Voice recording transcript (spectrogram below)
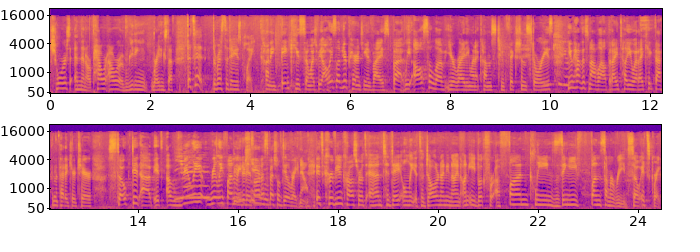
chores and then our power hour of reading, writing stuff. That's it. The rest of the day is play. Connie, thank you so much. We always love your parenting advice, but we also love your writing when it comes to fiction stories. You have this novel out that I tell you what, I kicked back in the pedicure chair, soaked it up. It's a really, really fun read. It is on a special deal right now. It's Caribbean Crossroads, and today only it's $1.99 on ebook for a fun, clean, zingy, fun summer read. So it's great.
